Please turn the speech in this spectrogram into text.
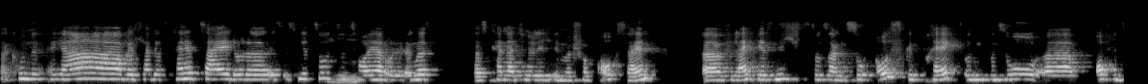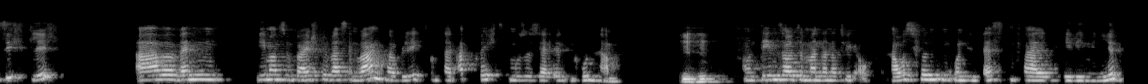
der Kunde, ja, aber ich habe jetzt keine Zeit oder es ist mir zu, mhm. zu teuer oder irgendwas. Das kann natürlich im Shop auch sein. Äh, vielleicht jetzt nicht sozusagen so ausgeprägt und, und so äh, offensichtlich. Aber wenn jemand zum Beispiel was in den Wagenkorb legt und dann abbricht, muss es ja irgendeinen Grund haben. Mhm. Und den sollte man dann natürlich auch rausfinden und im besten Fall eliminieren.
